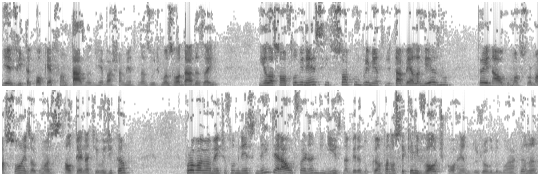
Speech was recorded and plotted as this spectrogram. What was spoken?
e evita qualquer fantasma de rebaixamento nas últimas rodadas aí. Em relação ao Fluminense, só cumprimento de tabela mesmo, treinar algumas formações, algumas alternativas de campo. Provavelmente o Fluminense nem terá o Fernando Diniz na beira do campo, a não ser que ele volte correndo do jogo do Maracanã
